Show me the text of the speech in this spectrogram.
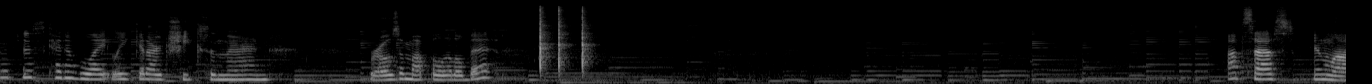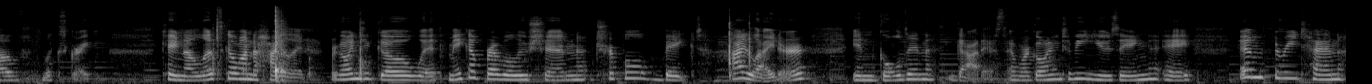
But just kind of lightly get our cheeks in there and rose them up a little bit. Obsessed, in love, looks great. Okay, now let's go on to highlighter. We're going to go with Makeup Revolution Triple Baked Highlighter in Golden Goddess. And we're going to be using a M310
